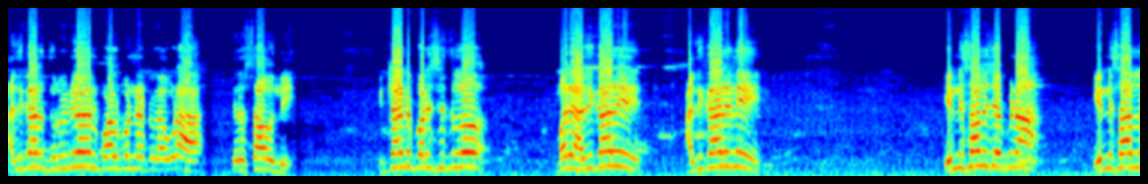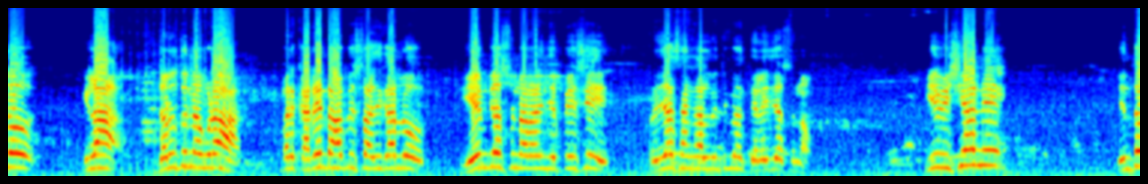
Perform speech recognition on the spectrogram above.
అధికార దుర్వినియోగానికి పాల్పడినట్టుగా కూడా తెలుస్తూ ఉంది. ఇట్లాంటి పరిస్థితుల్లో మరి అధికారి అధికారిని ఎన్నిసార్లు చెప్పినా ఎన్నిసార్లు ఇలా జరుగుతున్నా కూడా మరి కరెంట్ ఆఫీసు అధికారులు ఏం చేస్తున్నారని చెప్పేసి ప్రజా సంఘాల నుంచి మేము తెలియజేస్తున్నాం. ఈ విషయాన్ని ఎంతో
